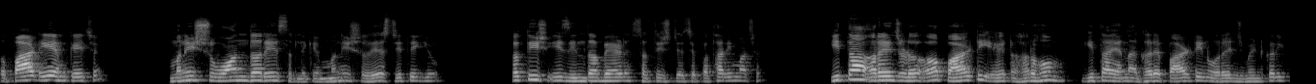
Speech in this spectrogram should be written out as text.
તો પાર્ટ એ એમ કહે છે, મનીષ વોન ધ રેસ એટલે કે મનીષ રેસ જીતી ગયો. Satish is in the bed Satish જે છે પથારીમાં છે. Geeta arranged a party at her home Geeta એના ઘરે પાર્ટીનું અરેન્જમેન્ટ કર્યું.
